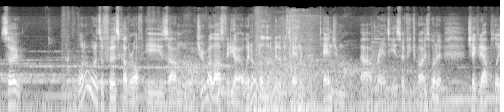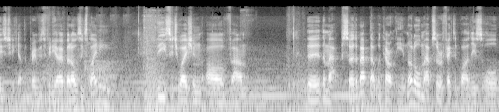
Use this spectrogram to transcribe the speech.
So, what I wanted to first cover off is um, during my last video, I went on a little bit of a tangent, tangent uh, rant here. So, if you guys want to check it out, please check out the previous video. But I was explaining the situation of um, the the map. So, the map that we're currently in. Not all maps are affected by this, or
